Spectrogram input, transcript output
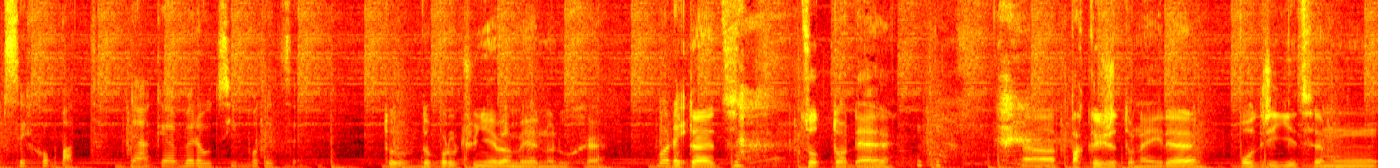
psychopat v nějaké vedoucí pozici? To doporučení je velmi jednoduché. Body. Utec, co to jde, a pak, když to nejde, podřídit se mu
